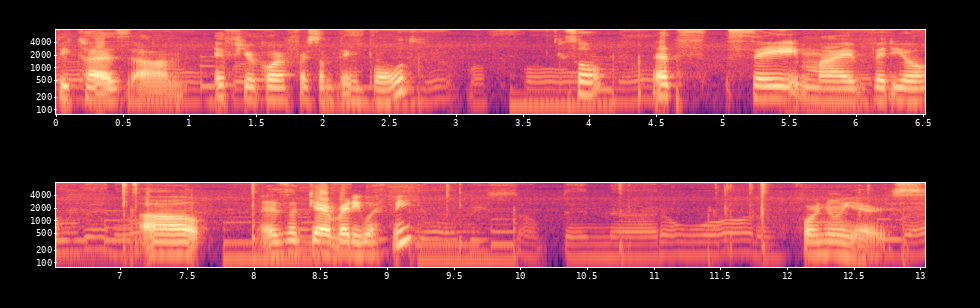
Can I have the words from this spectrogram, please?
because um, if you're going for something bold. So let's say my video uh, is a get ready with me for New Year's.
